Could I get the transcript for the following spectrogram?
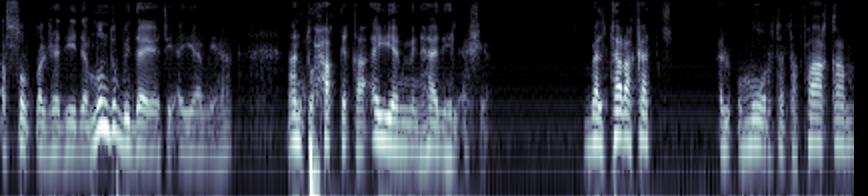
السلطة الجديدة منذ بداية أيامها أن تحقق أيا من هذه الأشياء. بل تركت الأمور تتفاقم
